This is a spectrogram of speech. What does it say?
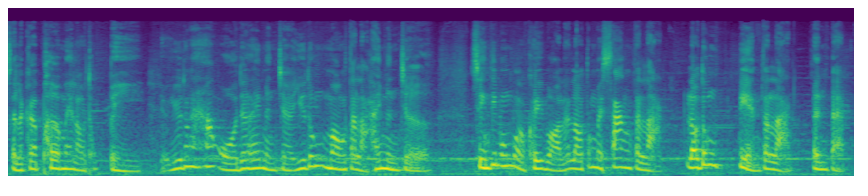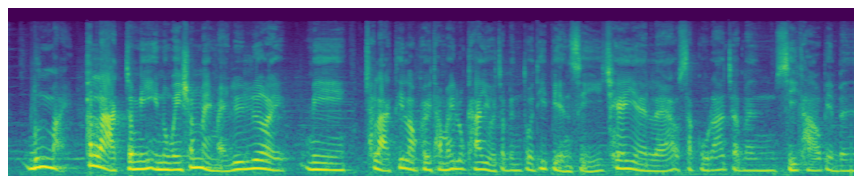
เสร็จแล้วก็เพิ่มให้เราทุกปียูต้องหาออเดอร์ให้มันเจอยูต้องมองตลาดให้มันเจอ สิ่งที่ผมบอกเคยบอกแล้วเราต้องไปสร้างตลาด เราต้องเปลี่ยนตลาดเป็นแบบรุ่นใหม่ ตลาดจะมีอินโนเวชันใหม่ ๆ เรื่อย ๆ มีฉลากที่เราเคยทำให้ลูกค้าอยู่จะเป็นตัวที่เปลี่ยนสี เช่เย็นแล้วซากุระจะเป็นสีขาวเปลี่ยนเป็น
